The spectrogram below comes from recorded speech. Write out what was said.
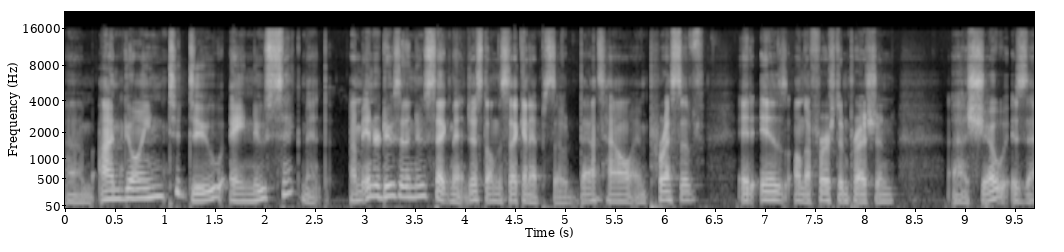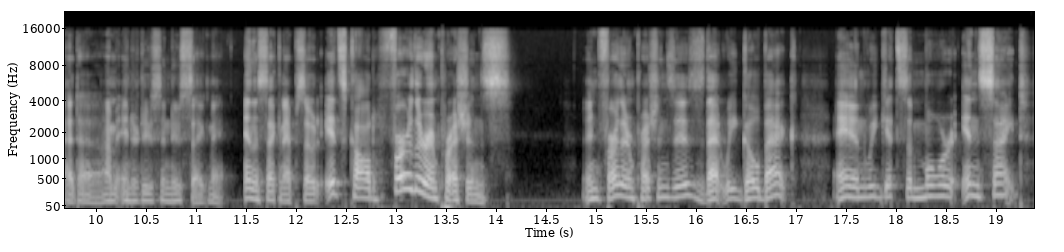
um, I'm going to do a new segment. I'm introducing a new segment just on the second episode. That's how impressive it is on the first impression uh, show. Is that uh, I'm introducing a new segment in the second episode. It's called Further Impressions. And further impressions is that we go back and we get some more insight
